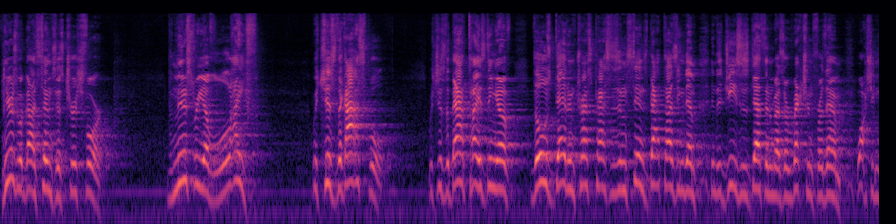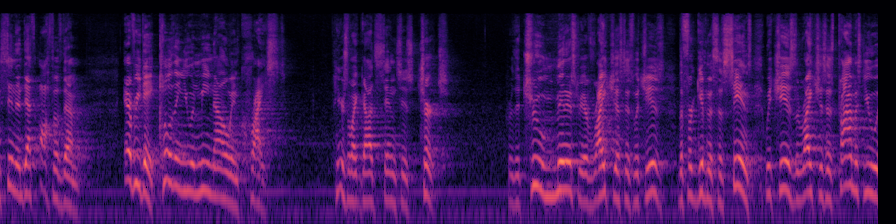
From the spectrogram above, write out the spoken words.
Here's what God sends his church for the ministry of life, which is the gospel which is the baptizing of those dead in trespasses and sins, baptizing them into Jesus' death and resurrection for them, washing sin and death off of them every day, clothing you and me now in Christ. Here's why God sends his church for the true ministry of righteousness, which is the forgiveness of sins, which is the righteousness promised you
